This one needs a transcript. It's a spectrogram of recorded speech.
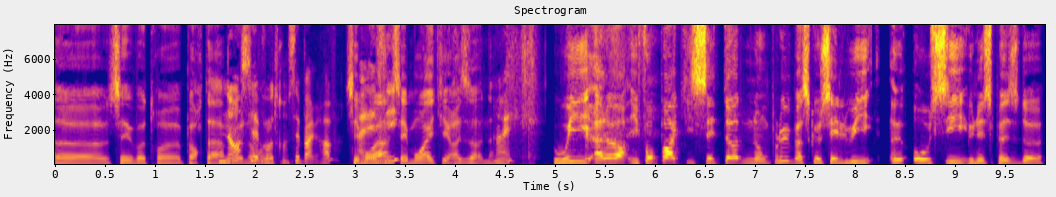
Euh, c'est votre portable Non, c'est votre, c'est pas grave. C'est moi, c'est moi qui résonne. Oui, alors il faut pas qu'il s'étonne non plus parce que c'est lui euh, aussi une espèce de,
